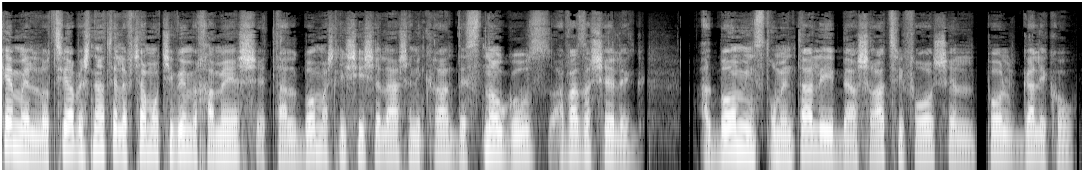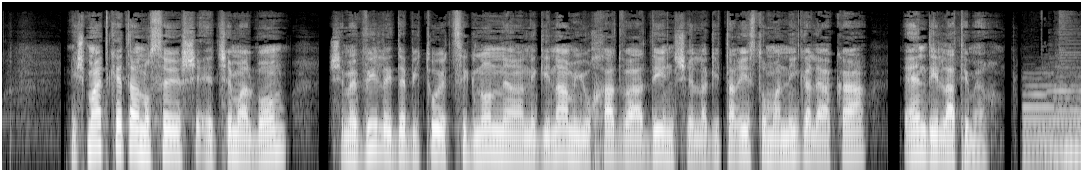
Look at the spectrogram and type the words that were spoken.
קמל הוציאה בשנת 1975 את האלבום השלישי שלה שנקרא The Snow Goose, אווז השלג. אלבום אינסטרומנטלי בהשראת ספרו של פול גליקו. נשמע את קטע הנושא את שם האלבום, שמביא לידי ביטוי את סגנון הנגינה המיוחד והעדין של הגיטריסט ומנהיג הלהקה אנדי לטימר. להקת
